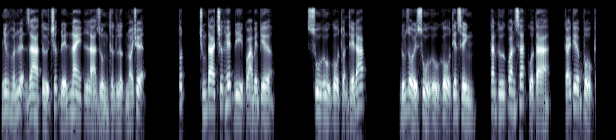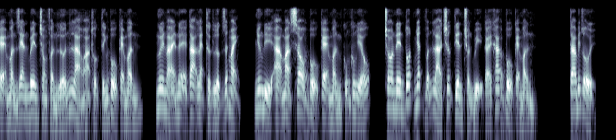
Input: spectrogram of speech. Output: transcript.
nhưng huấn luyện ra từ trước đến nay là dùng thực lực nói chuyện. Tốt, chúng ta trước hết đi qua bên kia. Su Hữu gỗ thuận thế đáp. Đúng rồi su Hữu gỗ tiên sinh, căn cứ quan sát của ta, cái kia bộ kẹ mẩn gen bên trong phần lớn là hỏa thuộc tính bộ kẹ mẩn, ngươi nại nệ tạ lẹt thực lực rất mạnh, nhưng đi ạ mặt sau bộ kẹ mẩn cũng không yếu, cho nên tốt nhất vẫn là trước tiên chuẩn bị cái khác bộ kẹ mẩn. Ta biết rồi,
